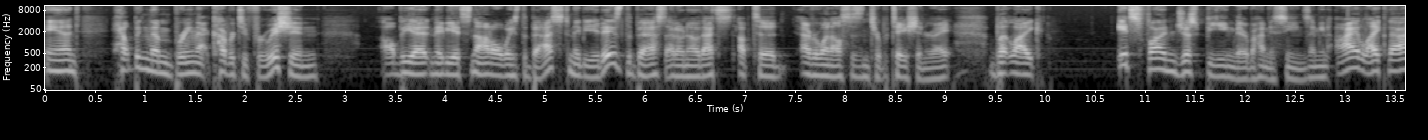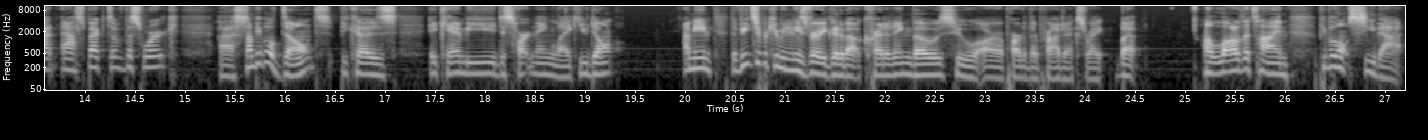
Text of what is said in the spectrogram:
and helping them bring that cover to fruition albeit maybe it's not always the best. Maybe it is the best. I don't know. That's up to everyone else's interpretation right? But like it's fun just being there behind the scenes. I mean i like that aspect of this work. Uh, some people don't because it can be disheartening. Like you don't i mean the vtuber community is very good about crediting those who are a part of their projects right but a lot of the time people don't see that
